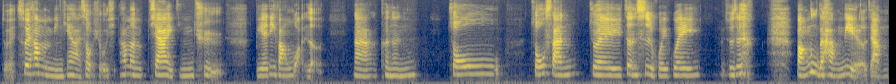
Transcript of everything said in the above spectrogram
对，所以他们明天还是有休息。他们现在已经去别的地方玩了。那可能周周三就会正式回归，就是 忙碌的行列了。这样。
